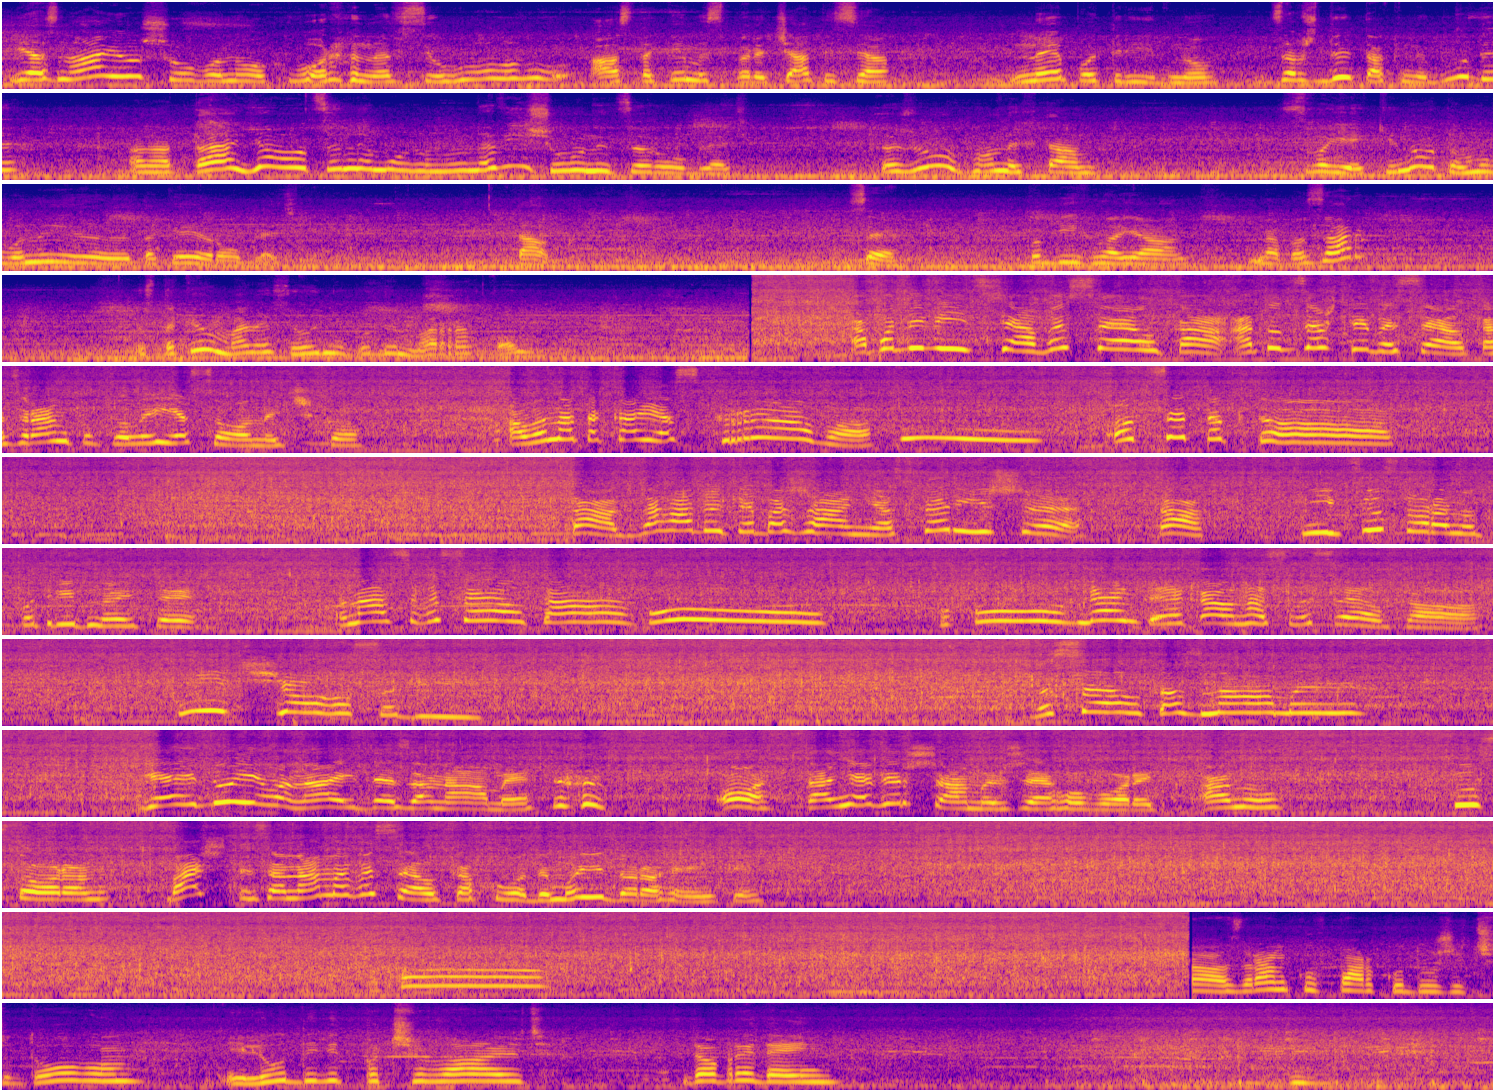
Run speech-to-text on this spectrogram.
Я знаю, що воно хворе на всю голову, а з такими сперечатися не потрібно. Завжди так не буде. А та я оце не можу. Ну навіщо вони це роблять? Кажу, у них там своє кіно, тому вони е, таке і роблять. Так. Все. Побігла я на базар. Ось такий у мене сьогодні буде марафон. А подивіться, веселка. А тут завжди веселка. Зранку, коли є сонечко. А вона така яскрава. У, Оце так так. Так, загадуйте бажання, скоріше. Так, ні, в цю сторону потрібно йти. У нас веселка. У, у, гляньте, яка у нас веселка. Нічого собі. Веселка з нами. Я йду і вона йде за нами. О, Таня віршами вже говорить. Ану, в ту сторону. Бачите, за нами веселка ходить, мої дорогенькі. О! Зранку в парку дуже чудово, і люди відпочивають. Добрий день.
